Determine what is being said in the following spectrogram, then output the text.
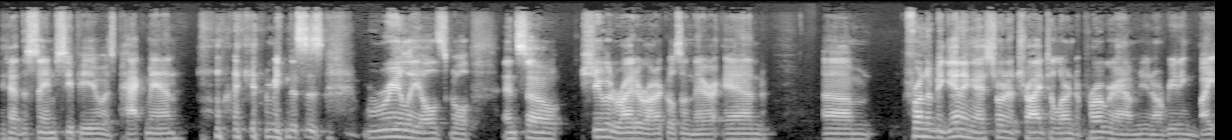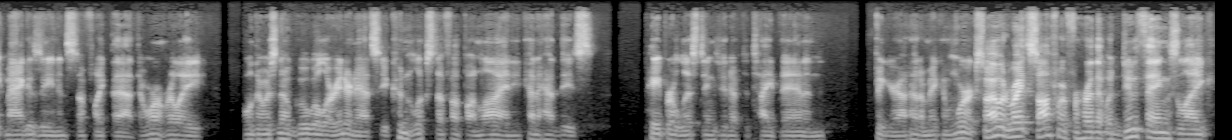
It had the same CPU as Pac Man. like, I mean, this is really old school. And so she would write her articles on there. And um, from the beginning, I sort of tried to learn to program, you know, reading Byte magazine and stuff like that. There weren't really well, there was no Google or internet, so you couldn't look stuff up online. You kind of had these paper listings you'd have to type in and figure out how to make them work. So I would write software for her that would do things like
